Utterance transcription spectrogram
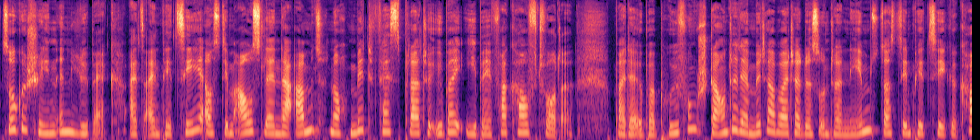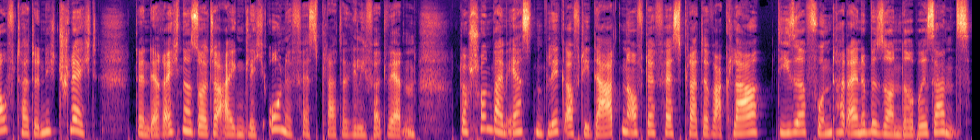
So geschehen in Lübeck, als ein PC aus dem Ausländeramt noch mit Festplatte über eBay verkauft wurde. Bei der Überprüfung staunte der Mitarbeiter des Unternehmens, das den PC gekauft hatte, nicht schlecht, denn der Rechner sollte eigentlich ohne Festplatte geliefert werden. Doch schon beim ersten Blick auf die Daten auf der Festplatte war klar, dieser Fund hat eine besondere Brisanz.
